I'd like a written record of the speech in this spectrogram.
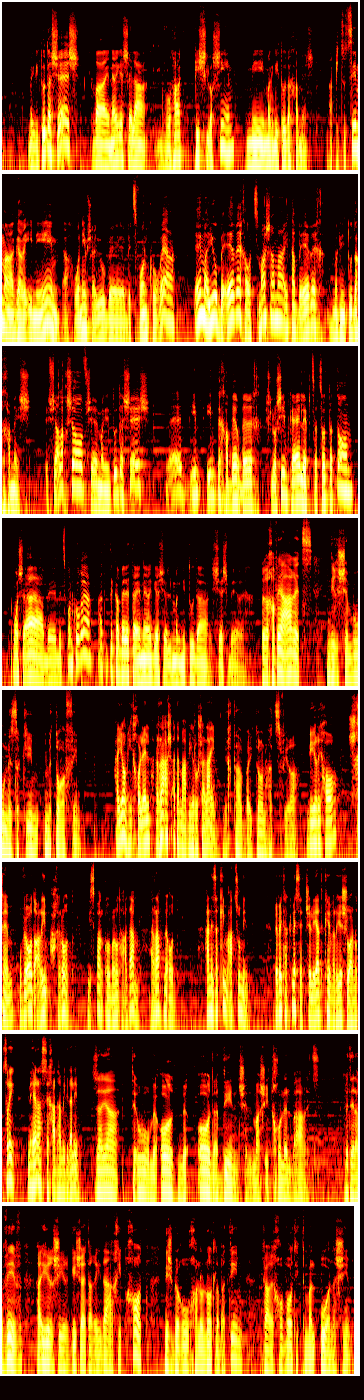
מגניטודה 6, כבר האנרגיה שלה גבוהה פי 30 ממגניטודה 5. הפיצוצים הגרעיניים האחרונים שהיו בצפון קוריאה, הם היו בערך, העוצמה שם הייתה בערך מגניטודה 5. אפשר לחשוב שמגניטודה 6, אם, אם תחבר בערך 30 כאלה פצצות אטום, כמו שהיה בצפון קוריאה, אתה תקבל את האנרגיה של מגניטודה 6 בערך. ברחבי הארץ נרשמו נזקים מטורפים. היום התחולל רעש אדמה בירושלים. נכתב בעיתון הצפירה. ביריחו, שכם ובעוד ערים אחרות, מספר קורבנות האדם רב מאוד. הנזקים עצומים. בבית הכנסת שליד קבר ישו הנוצרי נהרס אחד המגדלים. זה היה תיאור מאוד מאוד עדין של מה שהתחולל בארץ. בתל אביב, העיר שהרגישה את הרעידה הכי פחות, נשברו חלונות לבתים והרחובות התמלאו אנשים.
